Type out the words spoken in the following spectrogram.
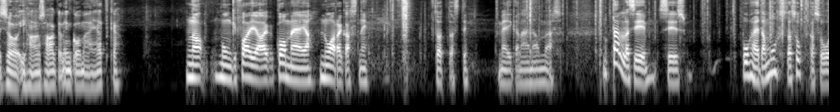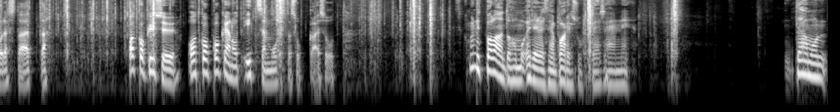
se on ihan saakelin komea jätkä. No munkin faija on aika komea ja nuorekas, niin toivottavasti meikäläinen on myös. Mutta tällaisia siis puheita mustasukkaisuudesta, että pakko kysyä, ootko kokenut itse mustasukkaisuutta? Kun mä nyt palaan tuohon mun edelliseen parisuhteeseen, niin tää mun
